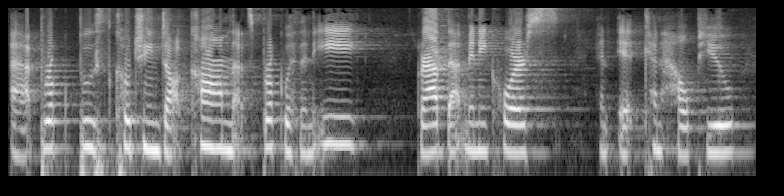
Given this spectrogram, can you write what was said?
at brookeboothcoaching.com. That's Brooke with an E. Grab that mini course, and it can help you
